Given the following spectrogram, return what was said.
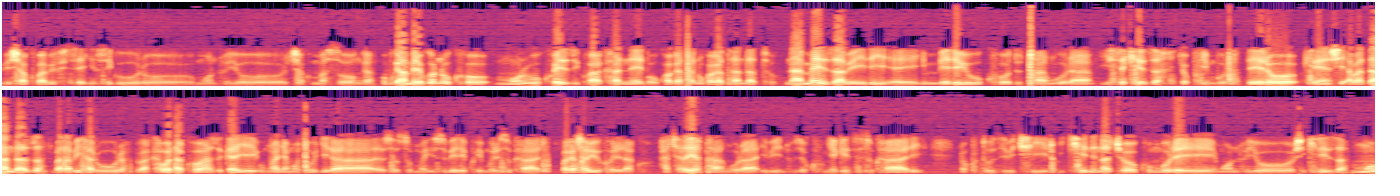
bisha kuba bifise insiguro umuntu yoca ku masonga ubwa mbere bwo nuko muri kwezi kwa kane kwa gatanu kwa gatandatu ni amezi abiri eh, imbere yuko dutangura isekeza ryo kwimbura rero kenshi abadandaza barabiharura baka ukabona ko hasigaye umwanya muto ugira sosomo isubire kwimura isukari bagaca bikorera ko haca rero hatangura ibintu byo kunyegeza isukari no kutuza ibiciro ikindi naco kumbure umuntu yoshikiriza mu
